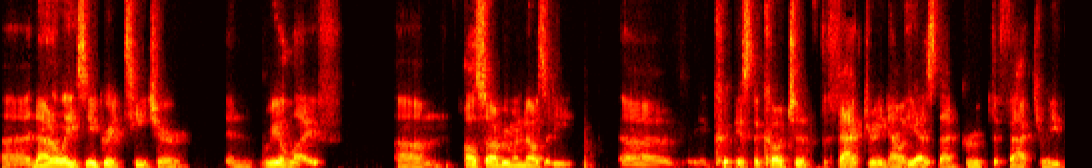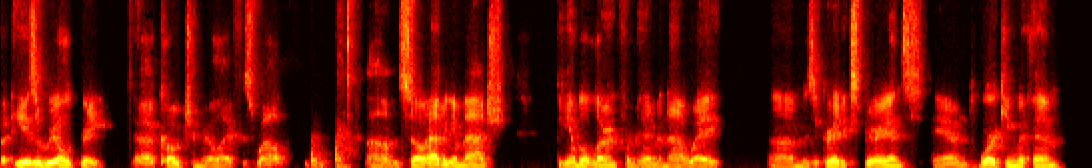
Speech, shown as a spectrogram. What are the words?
uh, not only is he a great teacher in real life, um, also everyone knows that he uh, is the coach of the factory. Now he has that group, the factory, but he is a real great uh, coach in real life as well. Um, so having a match, being able to learn from him in that way um, is a great experience, and working with him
